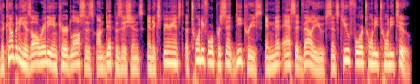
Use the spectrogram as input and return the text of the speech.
The company has already incurred losses on debt positions and experienced a 24% decrease in net asset value since Q4 2022.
